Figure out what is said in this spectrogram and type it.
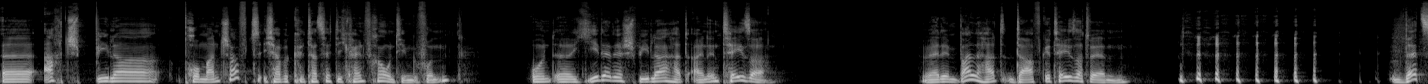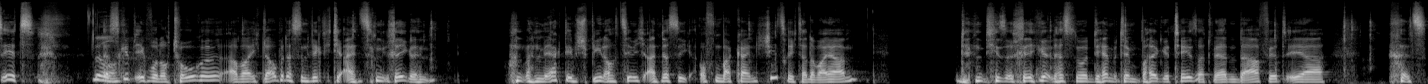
Äh, acht Spieler pro Mannschaft. Ich habe tatsächlich kein Frauenteam gefunden. Und äh, jeder der Spieler hat einen Taser. Wer den Ball hat, darf getasert werden. That's it. Ja. Es gibt irgendwo noch Tore, aber ich glaube, das sind wirklich die einzigen Regeln. Und man merkt dem Spiel auch ziemlich an, dass sie offenbar keinen Schiedsrichter dabei haben. Denn diese Regel, dass nur der mit dem Ball getasert werden darf, wird eher als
